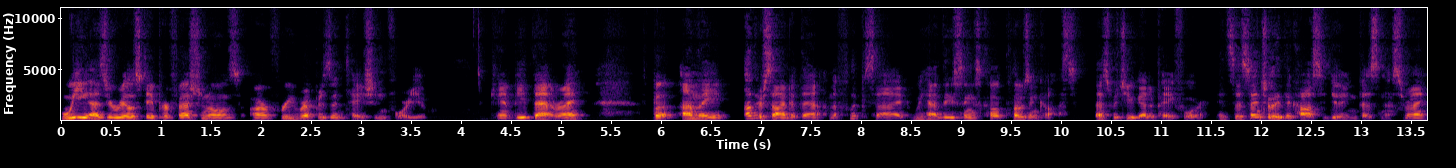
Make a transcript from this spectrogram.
we, as your real estate professionals, are free representation for you. Can't beat that, right? But on the other side of that, on the flip side, we have these things called closing costs. That's what you got to pay for. It's essentially the cost of doing business, right?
